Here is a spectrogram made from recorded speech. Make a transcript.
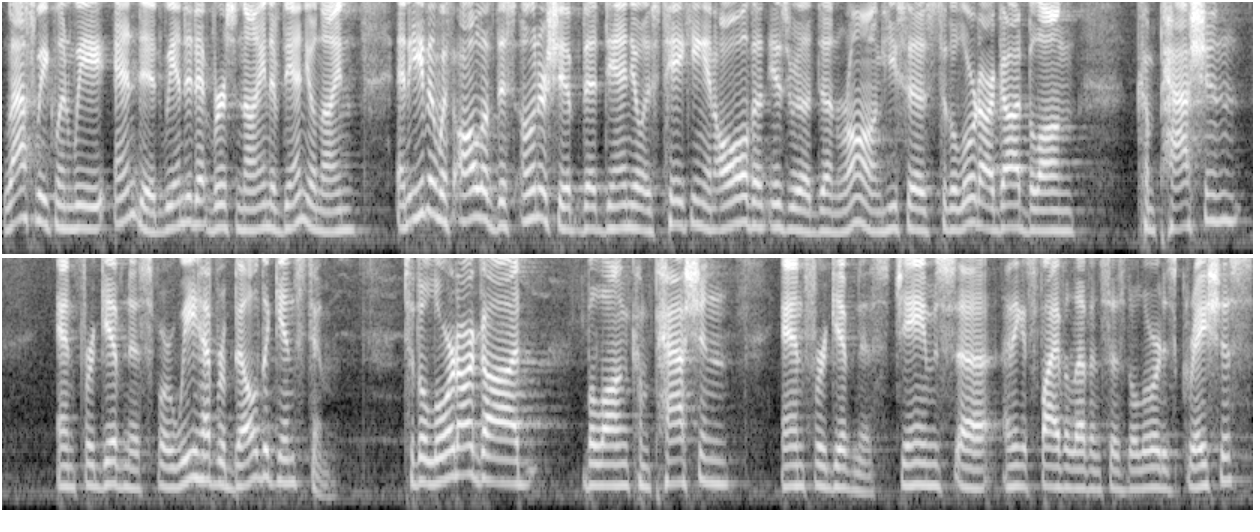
last week when we ended, we ended at verse 9 of Daniel 9. And even with all of this ownership that Daniel is taking and all that Israel had done wrong, he says, To the Lord our God belong compassion and forgiveness, for we have rebelled against him. To the Lord our God belong compassion and forgiveness. James, uh, I think it's 5:11 says the Lord is gracious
